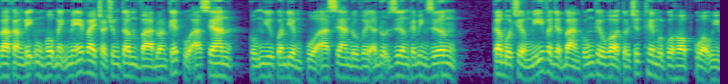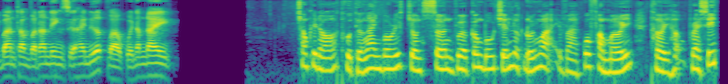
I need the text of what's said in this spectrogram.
và khẳng định ủng hộ mạnh mẽ vai trò trung tâm và đoàn kết của ASEAN cũng như quan điểm của ASEAN đối với Ấn Độ Dương, Thái Bình Dương. Các bộ trưởng Mỹ và Nhật Bản cũng kêu gọi tổ chức thêm một cuộc họp của Ủy ban tham vấn an ninh giữa hai nước vào cuối năm nay. Trong khi đó, Thủ tướng Anh Boris Johnson vừa công bố chiến lược đối ngoại và quốc phòng mới thời hậu Brexit,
